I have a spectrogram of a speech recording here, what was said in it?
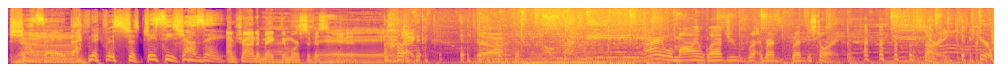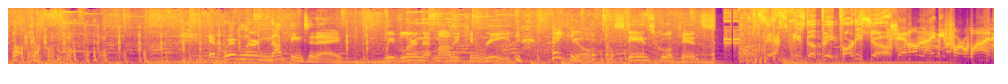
Shazay. That name is just JC Shazay. I'm trying to make them more sophisticated. Like, yeah. All right, well, Molly, I'm glad you re- read read the story. Sorry. You're welcome. If we've learned nothing today, we've learned that Molly can read. Thank you. Stay in school, kids. This is the Big Party Show. Channel 94.1.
